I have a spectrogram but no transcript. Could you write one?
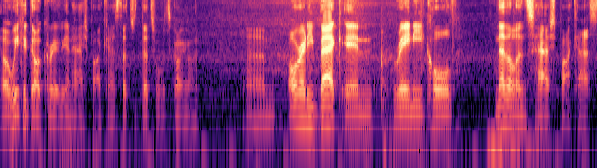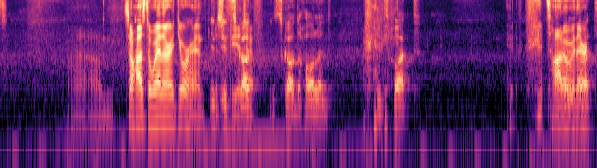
A week ago, Caribbean Hash Podcast. That's that's what's going on. Um, already back in rainy, cold Netherlands Hash Podcast. Um, so, how's the weather at your end, It's, Mr. it's called it's called Holland. It's hot. It's hot over there. hot.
